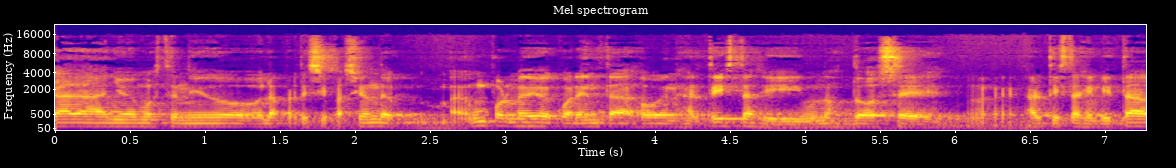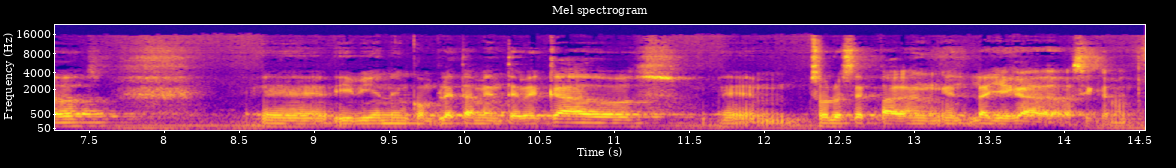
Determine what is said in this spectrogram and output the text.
Cada año hemos tenido la participación de un por medio de 40 jóvenes artistas y unos 12 eh, artistas invitados. Eh, y vienen completamente becados, eh, solo se pagan la llegada básicamente,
